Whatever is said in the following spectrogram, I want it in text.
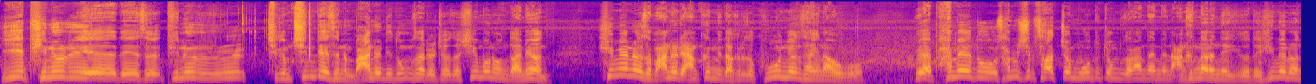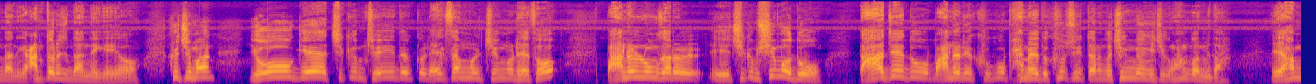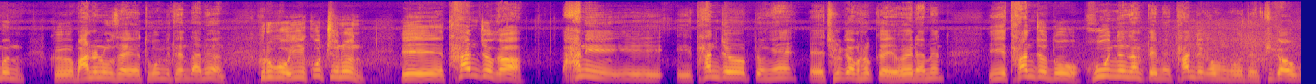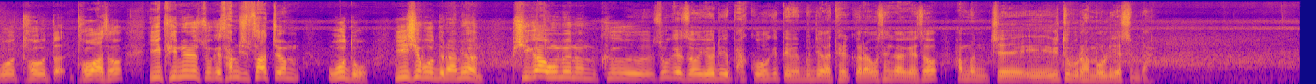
이 비늘에 대해서 비늘을 지금 친 데에서는 마늘이 농사를 져서 심어 놓는다면 휴면에서 마늘이 안 큽니다. 그래서 고온 현상이 나오고 왜 밤에도 34.5도 정도 나간다면 안 큰다는 얘기거든. 휴면을 한다는 게 안 떨어진다는 얘기예요. 그렇지만 요게 지금 저희들 걸 액상물증을 해서 마늘 농사를 이 지금 심어도 낮에도 마늘이 크고 밤에도 클 수 있다는 거 증명이 지금 한 겁니다. 예, 한번 그 마늘 농사에 도움이 된다면 그리고 이 고추는 이 탄저가 많이 이, 이 탄저병에 예, 절감을 할 거예요. 왜냐하면 이 탄저도 고온 현상 때문에 탄저가 오는 거거든요. 비가 오고 더, 더, 더워서 이 비닐 속에 34.5도, 25도라면 비가 오면은 그 속에서 열이 받고 하기 때문에 문제가 될 거라고 생각해서 한번 제이 유튜브로 한번 올리겠습니다.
